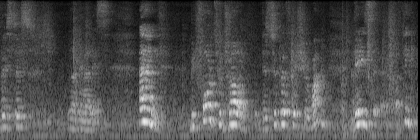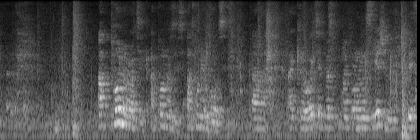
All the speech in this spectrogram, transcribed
vestus lateralis. And before to draw the superficial one, there is, I think, uh, aponeurotic, aponeursis, aponeurose. Uh, I can write it, but my pronunciation is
